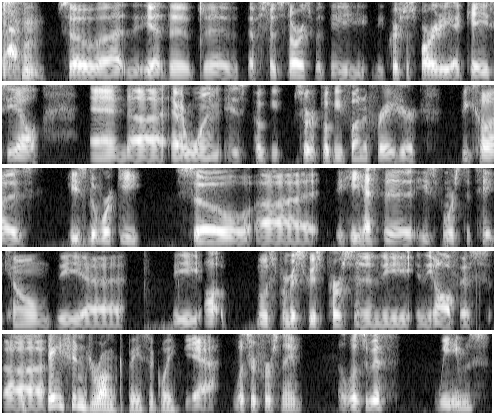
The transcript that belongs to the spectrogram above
so uh, yeah, the the episode starts with the the Christmas party at KACL, and uh, everyone is poking sort of poking fun of Frasier because he's the rookie, so uh, he has to he's forced to take home the uh, the uh, most promiscuous person in the in the office. Uh, station drunk, basically. yeah, what's her first name? Elizabeth Weems,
